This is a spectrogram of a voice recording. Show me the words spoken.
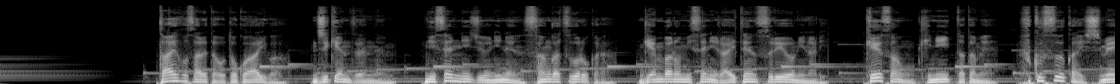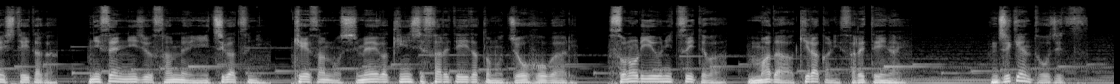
逮捕された男愛は、事件前年、2022年3月頃から現場の店に来店するようになり、K さんを気に入ったため、複数回指名していたが、2023年1月に K さんの指名が禁止されていたとの情報があり、その理由については、まだ明らかにされていない。事件当日、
